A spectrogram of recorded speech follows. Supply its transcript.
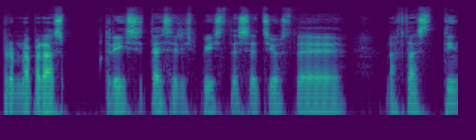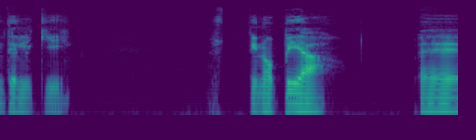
Πρέπει να περάσει τρεις ή τέσσερις πίστες έτσι ώστε να φτάσει στην τελική, την οποία ε,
